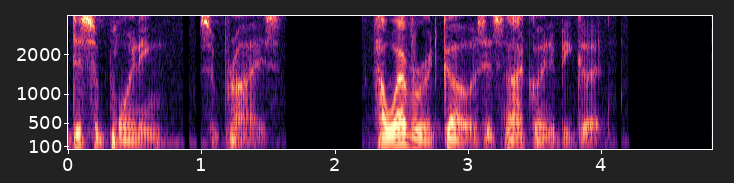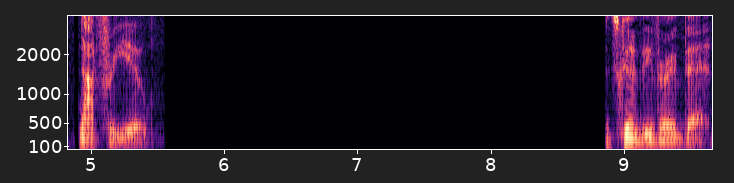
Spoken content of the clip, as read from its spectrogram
disappointing surprise. However, it goes, it's not going to be good. Not for you. It's going to be very bad.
